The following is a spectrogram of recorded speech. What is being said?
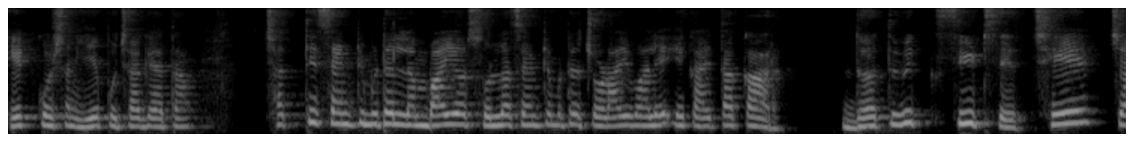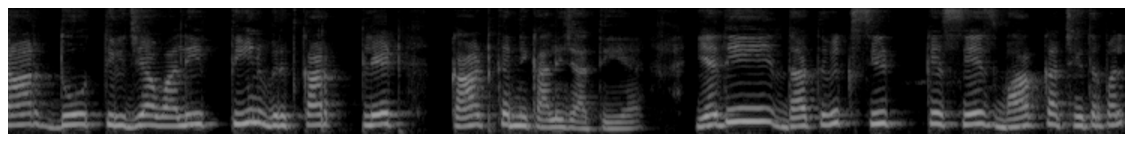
एक क्वेश्चन ये पूछा गया था, छत्तीस सेंटीमीटर लंबाई और सोलह सेंटीमीटर चौड़ाई वाले एक आयताकार धात्विक सीट से छः चार, दो त्रिज्या वाली तीन वृत्तकार प्लेट काट कर निकाली जाती है। यदि धात्विक सीट के शेष भाग का क्षेत्रफल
